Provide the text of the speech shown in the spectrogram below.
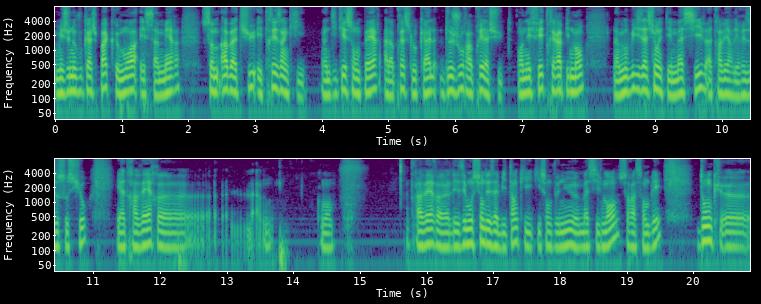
Mais je ne vous cache pas que moi et sa mère sommes abattus et très inquiets, indiquait son père à la presse locale deux jours après la chute. En effet, très rapidement, la mobilisation était massive à travers les réseaux sociaux et à travers euh, la- comment à travers euh, les émotions des habitants qui, qui sont venus euh, massivement se rassembler. Donc, euh,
